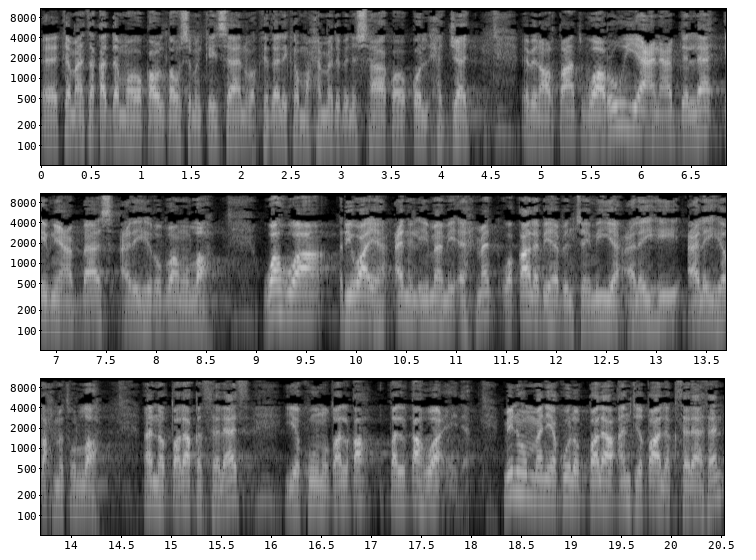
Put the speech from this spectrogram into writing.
آه، كما تقدم وهو قول طوس بن كيسان وكذلك محمد بن إسحاق وقول الحجاج بن أرطات وروي عن عبد الله بن عباس عليه رضوان الله. وهو رواية عن الإمام أحمد وقال بها ابن تيمية عليه عليه رحمة الله أن الطلاق الثلاث يكون طلقة طلقة واحدة. منهم من يقول الطلاق أنت طالق ثلاثا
